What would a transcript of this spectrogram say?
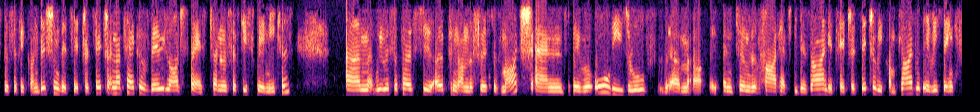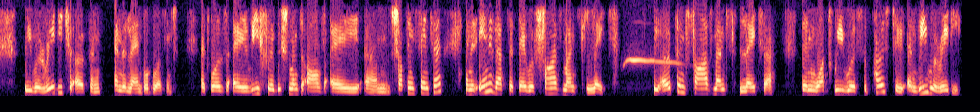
specific conditions, etc., etc. And I take a very large space, 250 square meters. Um, we were supposed to open on the 1st of March, and there were all these rules um, uh, in terms of how it had to be designed, etc., etc. We complied with everything. We were ready to open, and the landlord wasn't. It was a refurbishment of a um, shopping center, and it ended up that they were five months late we opened five months later than what we were supposed to, and we were ready.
